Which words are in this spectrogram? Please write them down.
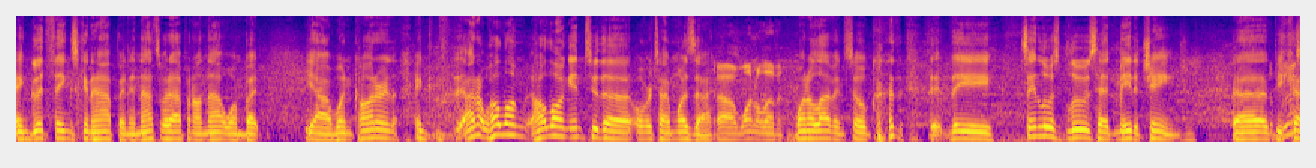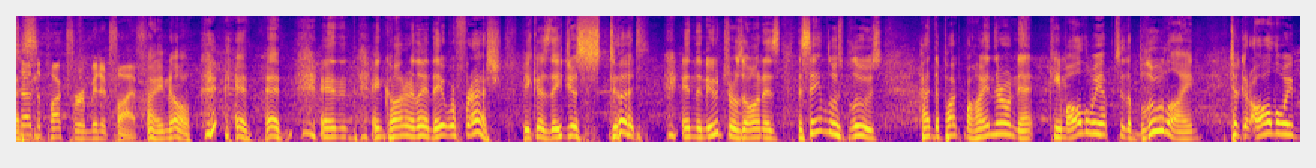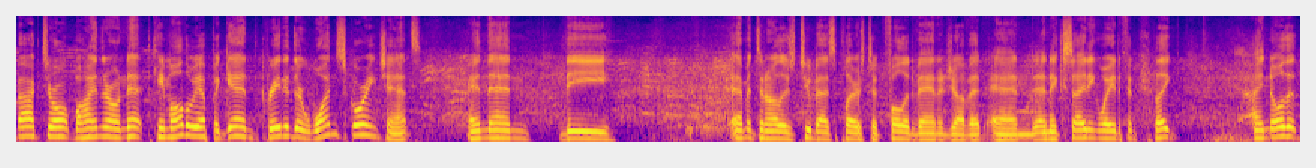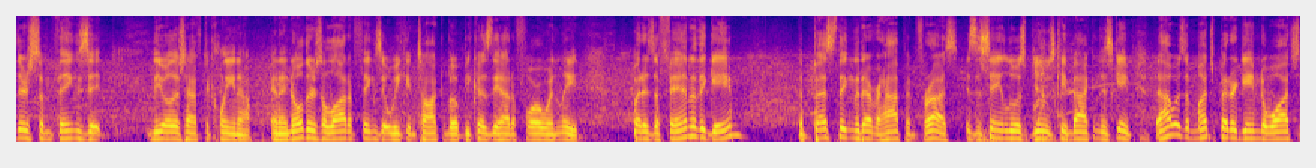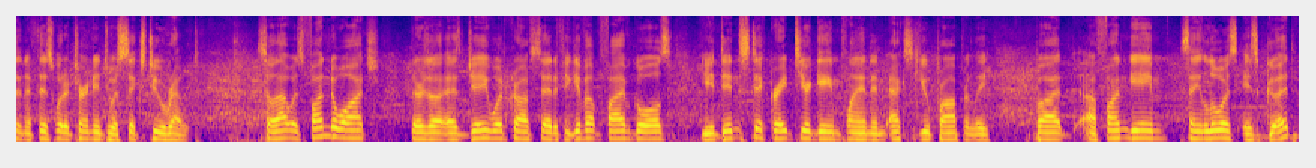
and good things can happen, and that's what happened on that one. But yeah, when Connor, and I don't, how long, how long into the overtime was that? Uh, 111. 111. So the, the St. Louis Blues had made a change. Uh, The because Blues had the puck for a minute five. I know, and, and and and Connor and Lynn, they were fresh because they just stood in the neutral zone as the St. Louis Blues had the puck behind their own net, came all the way up to the blue line, took it all the way back to behind their own net, came all the way up again, created their one scoring chance, and then the Edmonton Oilers' two best players took full advantage of it, and an exciting way to fin- like. I know that there's some things that the Oilers have to clean up, and I know there's a lot of things that we can talk about because they had a four-win lead. But as a fan of the game, the best thing that ever happened for us is the St. Louis Blues came back in this game. That was a much better game to watch than if this would have turned into a 6-2 rout. So that was fun to watch. There's a, as Jay Woodcroft said, if you give up five goals, you didn't stick right to your game plan and execute properly. But a fun game. St. Louis is good.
